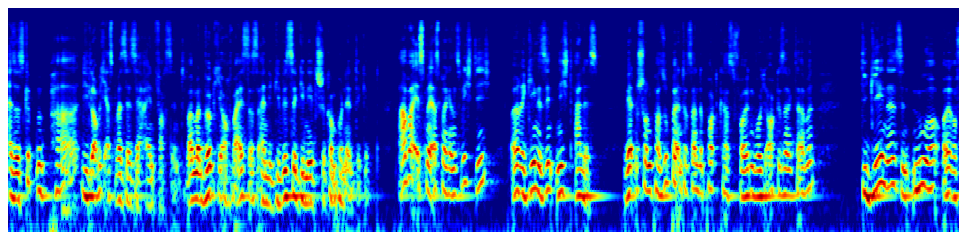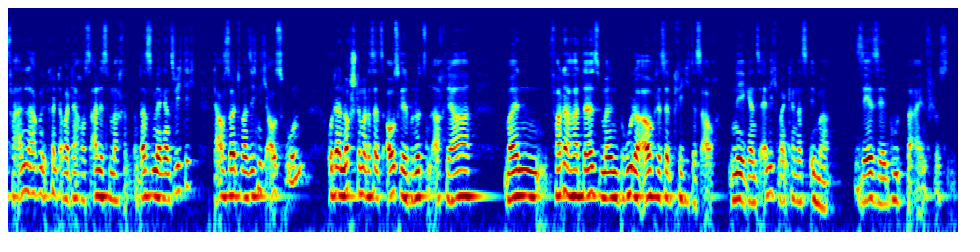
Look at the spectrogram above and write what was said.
Also es gibt ein paar, die glaube ich erstmal sehr, sehr einfach sind, weil man wirklich auch weiß, dass es eine gewisse genetische Komponente gibt. Aber ist mir erstmal ganz wichtig, eure Gene sind nicht alles. Wir hatten schon ein paar super interessante Podcast-Folgen, wo ich auch gesagt habe, die Gene sind nur eure Veranlagung, ihr könnt aber daraus alles machen. Und das ist mir ganz wichtig. Darauf sollte man sich nicht ausruhen oder noch schlimmer das als Ausrede benutzen. Ach ja, mein Vater hat das, mein Bruder auch, deshalb kriege ich das auch. Nee, ganz ehrlich, man kann das immer sehr, sehr gut beeinflussen.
